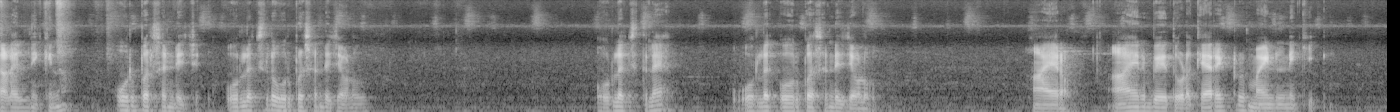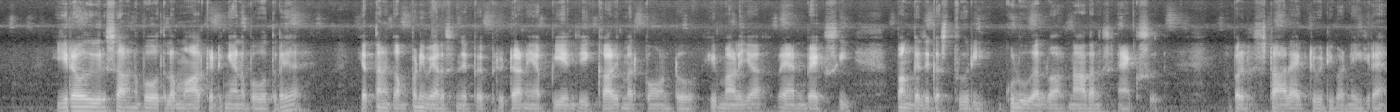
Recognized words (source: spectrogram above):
தலையில் நிற்கினா ஒரு பர்சன்டேஜ் ஒரு லட்சத்தில் ஒரு பர்சன்டேஜ் எவ்வளவு? ஒரு லட்சத்தில் ஒரு ல ஒரு பர்சன்டேஜ் எவ்வளோ ஆயிரம். ஆயிரம் பேர்த்தோட கேரக்டர் மைண்டில் நிற்கி இருபது வருஷம் அனுபவத்தில் மார்க்கெட்டிங் அனுபவத்தில் எத்தனை கம்பெனி வேலை செஞ்சிருப்பேன் பிரிட்டானியா பிஎன்ஜி காலிமர் பவன்டோ ஹிமாலயா ரேன்பேக்ஸி பங்கஜ கஸ்தூரி குழு அல்வா நாதன் ஸ்நாக்ஸு அப்புறம் ஸ்டால் ஆக்டிவிட்டி பண்ணிக்கிறேன்.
